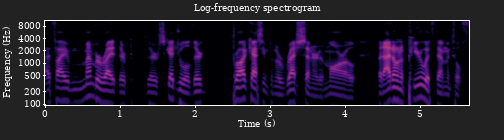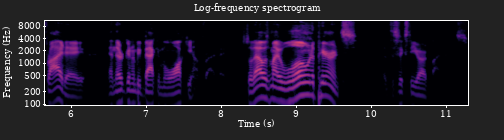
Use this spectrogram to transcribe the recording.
if I remember right, their their schedule they're broadcasting from the Resch Center tomorrow, but I don't appear with them until Friday, and they're going to be back in Milwaukee on Friday. So that was my lone appearance at the 60 yard line house.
